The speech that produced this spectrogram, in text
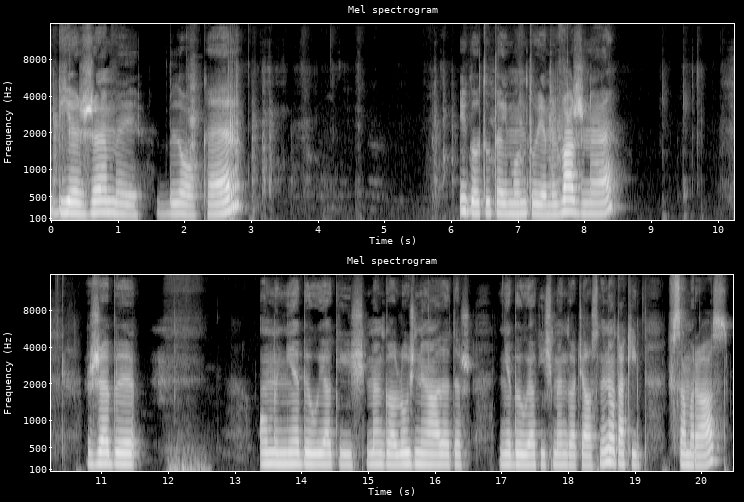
Bierzemy bloker i go tutaj montujemy. Ważne, żeby on nie był jakiś mega luźny, ale też nie był jakiś mega ciasny. No taki w sam raz.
